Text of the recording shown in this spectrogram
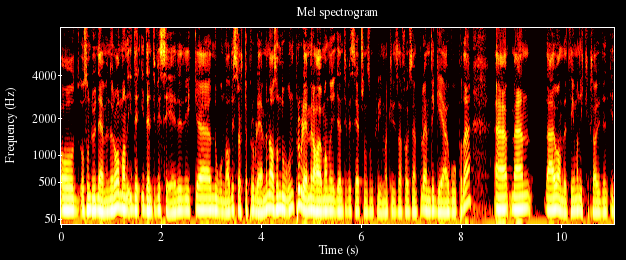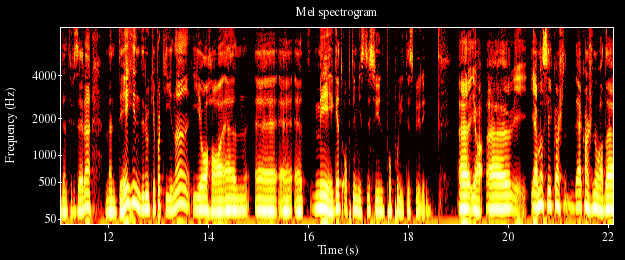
og, og som du nevner også, Man identifiserer ikke noen av de største problemene. altså Noen problemer har man identifisert, sånn som klimakrisa f.eks. Og MDG er jo god på det. Men det er jo andre ting man ikke klarer å identifisere. Men det hindrer jo ikke partiene i å ha en, eh, et meget optimistisk syn på politisk styring. Uh, ja, Uh, jeg må si kanskje, det er kanskje noe av det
